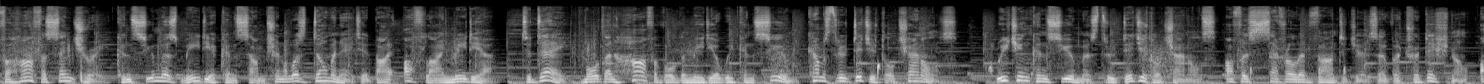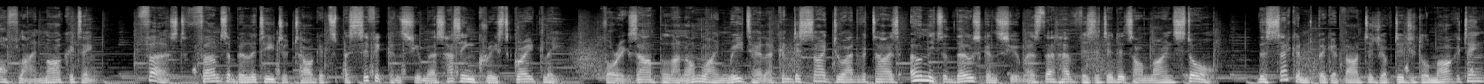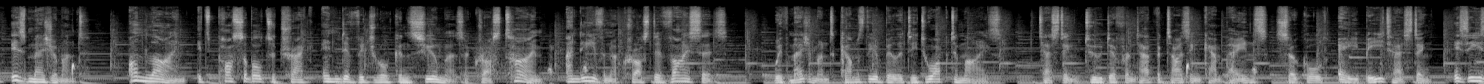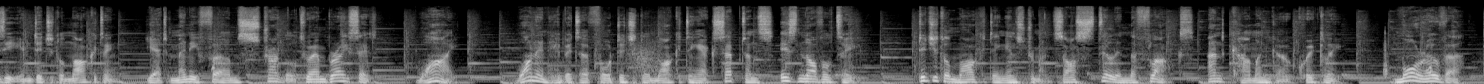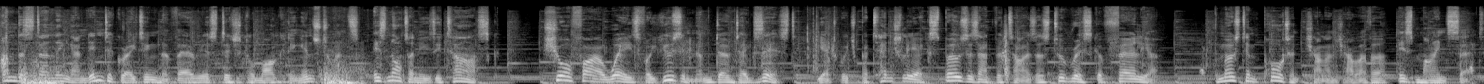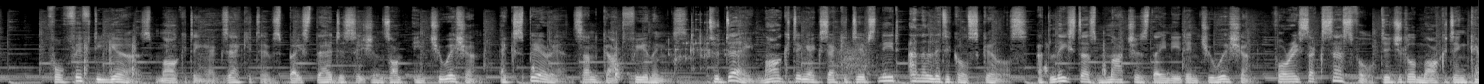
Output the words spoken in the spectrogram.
For half a century, consumers' media consumption was dominated by offline media. Today, more than half of all the media we consume comes through digital channels. Reaching consumers through digital channels offers several advantages over traditional offline marketing. First, firms' ability to target specific consumers has increased greatly. For example, an online retailer can decide to advertise only to those consumers that have visited its online store. The second big advantage of digital marketing is measurement. Online, it's possible to track individual consumers across time and even across devices. With measurement comes the ability to optimize. Testing two different advertising campaigns, so-called A-B testing, is easy in digital marketing, yet many firms struggle to embrace it. Why? One inhibitor for digital marketing acceptance is novelty. Digital marketing instruments are still in the flux and come and go quickly. Moreover, understanding and integrating the various digital marketing instruments is not an easy task. Surefire ways for using them don't exist, yet which potentially exposes advertisers to risk of failure. The most important challenge, however, is mindset. For 50 years, marketing executives based their decisions on intuition, experience and gut feelings. Today, marketing executives need analytical skills, at least as much as they need intuition, for a successful digital marketing campaign.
